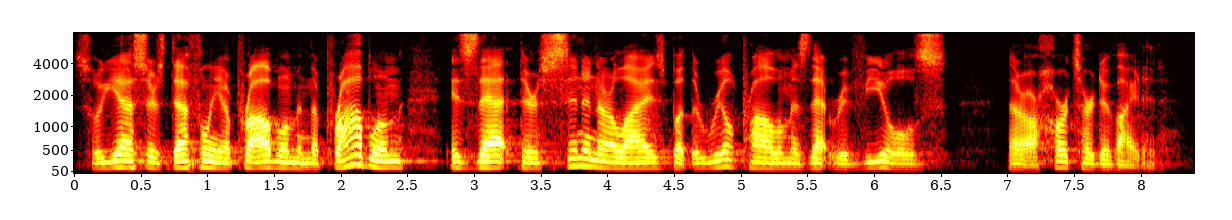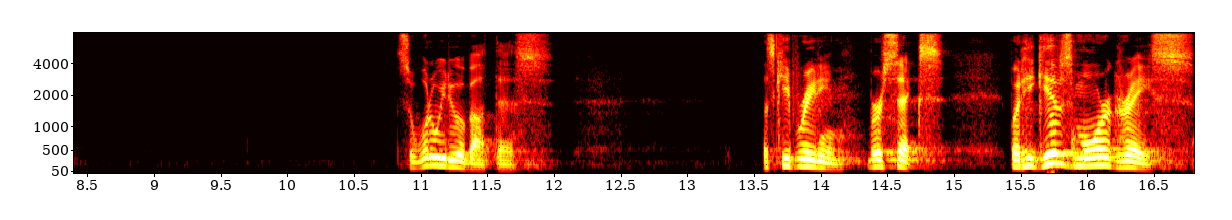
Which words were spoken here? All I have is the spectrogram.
So, yes, there's definitely a problem, and the problem is that there's sin in our lives, but the real problem is that reveals that our hearts are divided. So, what do we do about this? Let's keep reading. Verse 6 But he gives more grace.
